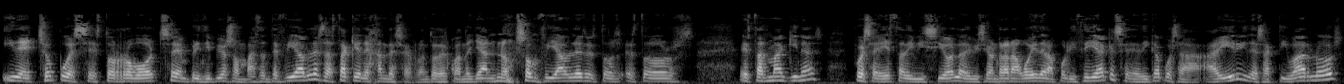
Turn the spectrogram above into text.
y de hecho pues estos robots en principio son bastante fiables hasta que dejan de serlo. Entonces cuando ya no son fiables estos, estos, estas máquinas, pues hay esta división, la división Runaway de la policía que se dedica pues a, ir y desactivarlos,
